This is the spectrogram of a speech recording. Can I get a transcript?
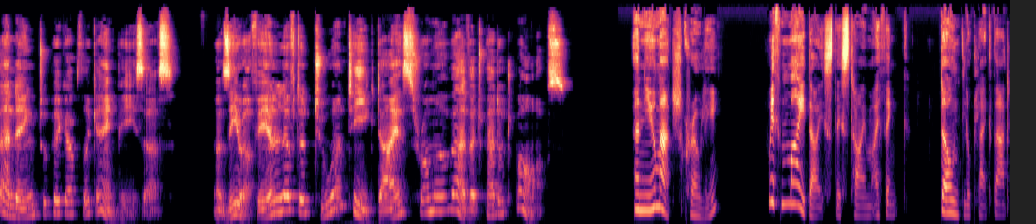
bending to pick up the game pieces. Aziraphale lifted two antique dice from a velvet padded box. A new match, Crowley. With my dice this time, I think. Don't look like that.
